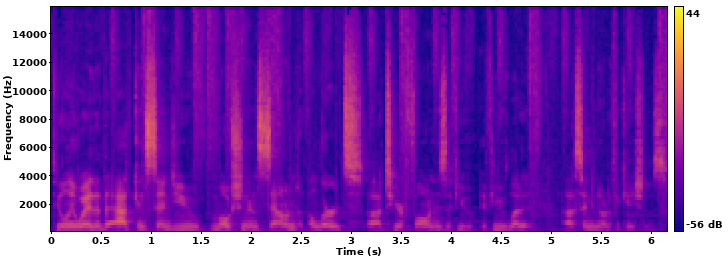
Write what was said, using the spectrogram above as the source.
the only way that the app can send you motion and sound alerts uh, to your phone is if you, if you let it uh, send you notifications.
